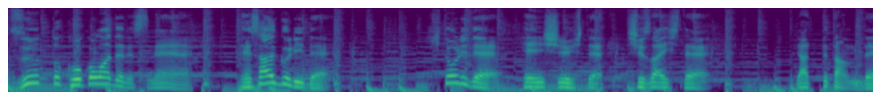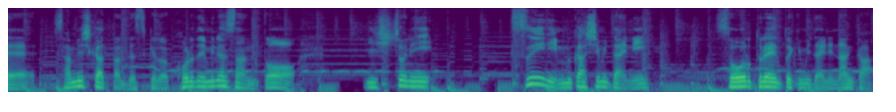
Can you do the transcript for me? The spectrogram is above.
ずっとここまでですね手探りで一人で編集して取材してやってたんで寂しかったんですけどこれで皆さんと一緒についに昔みたいに Soul Train の時みたいになんか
